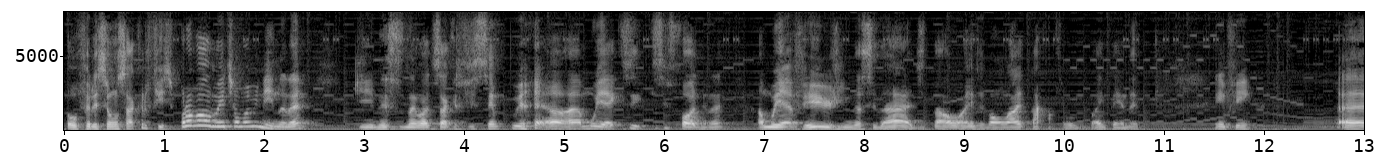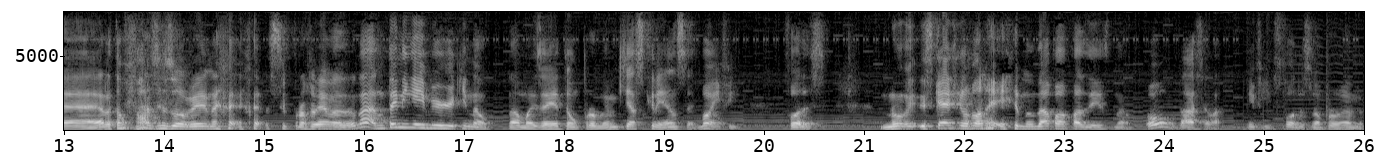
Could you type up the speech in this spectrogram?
oferecer um sacrifício. Provavelmente é uma menina, né? Que nesses negócios de sacrifício sempre é a mulher que se, que se fode, né? A mulher virgem da cidade e tal. Aí eles vão lá e tacam fogo, vai entender. Enfim. É, era tão fácil resolver, né? Esse problema. Não, não tem ninguém virgem aqui, não. Não, mas aí tem um problema que as crianças. Bom, enfim. Foda-se. Não, esquece que eu falei, não dá pra fazer isso, não. Ou dá, sei lá. Enfim, foda-se, não é problema meu.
